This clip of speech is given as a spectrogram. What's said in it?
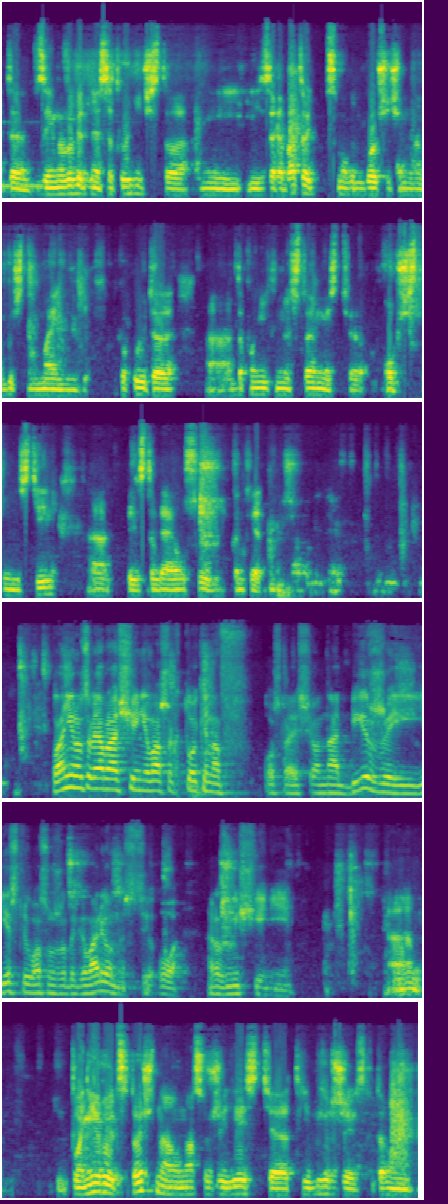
Это взаимовыгодное сотрудничество. Они и зарабатывать смогут больше, чем на обычном майнинге. Какую-то а, дополнительную стоимость обществу нести, а, предоставляя услугу конкретную. Планируется ли обращение ваших токенов после еще на бирже, и есть ли у вас уже договоренности о размещении? Эм, планируется точно. У нас уже есть э, три биржи, с которыми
